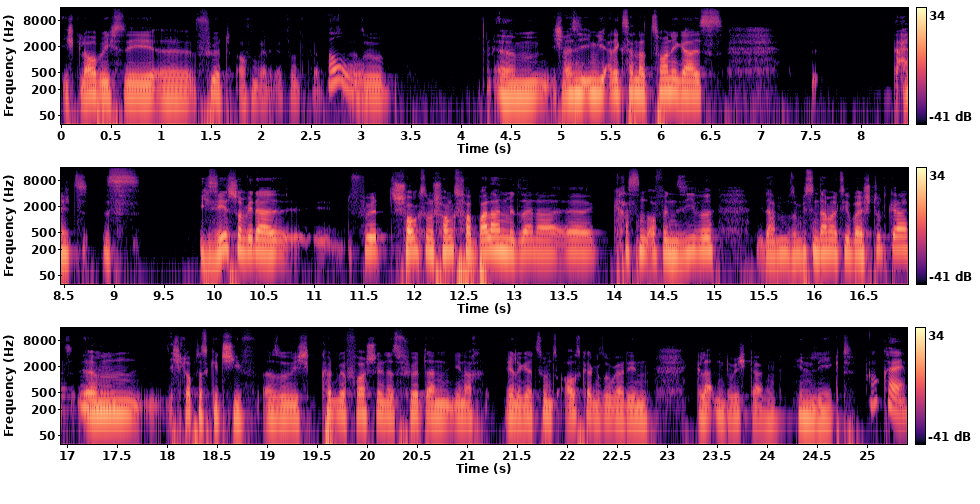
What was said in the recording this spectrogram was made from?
ich glaube, ich sehe äh, Fürth auf dem Relegationsplatz. Oh. Also, ähm, ich weiß nicht, irgendwie Alexander Zorniger ist halt, ist, ich sehe es schon wieder, Fürth Chance um Chance verballern mit seiner äh, krassen Offensive. Da, so ein bisschen damals wie bei Stuttgart. Mhm. Ähm, ich glaube, das geht schief. Also ich könnte mir vorstellen, dass Fürth dann je nach Relegationsausgang sogar den glatten Durchgang hinlegt. Okay.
